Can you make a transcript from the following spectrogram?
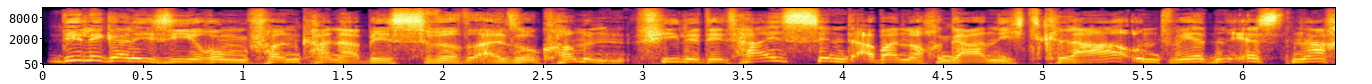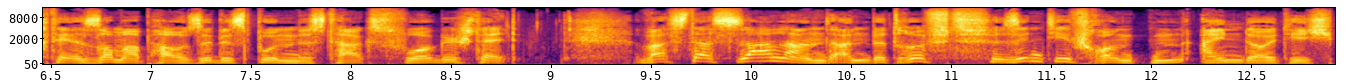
Die Legalisierung von Cannabis wird also kommen. Viele Details sind aber noch gar nicht klar und werden erst nach der Sommerpause des Bundestags vorgestellt. Was das Saarland anbetrifft, sind die Fronten eindeutig.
